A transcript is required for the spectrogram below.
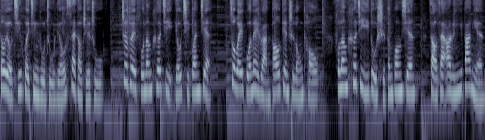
都有机会进入主流赛道角逐。这对孚能科技尤其关键。作为国内软包电池龙头，孚能科技一度十分光鲜，早在二零一八年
